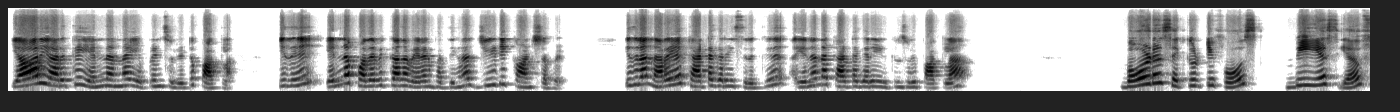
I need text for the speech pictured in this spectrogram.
யார் யாருக்கு என்னென்ன எப்படின்னு சொல்லிட்டு பார்க்கலாம். இது என்ன பதவிக்கான வேலைன்னு பார்த்தீங்கன்னா, ஜிடி கான்ஸ்டபிள். இதுல நிறைய கேட்டகரிஸ் இருக்கு. என்னென்ன கேட்டகரி இருக்குன்னு சொல்லி பார்க்கலாம். Border security force BSF,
